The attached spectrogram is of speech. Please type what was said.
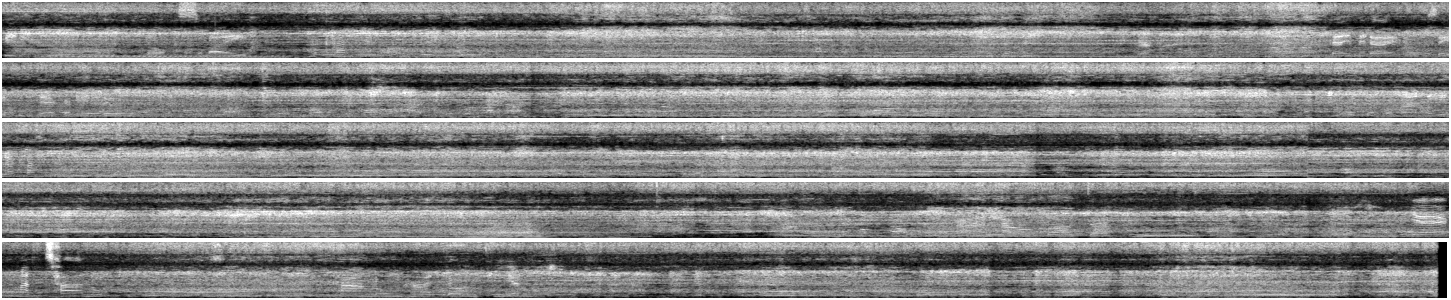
ปีนี้คือดอกสไลด์นะคะจะเป็นประมาณใกล้ไม่ได้เดี๋ยวเศษกุญแจกระเด็นเดอ ร้านเราก็จะอยู่แยกมัดชานุทางลงหาดจอมเทียน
